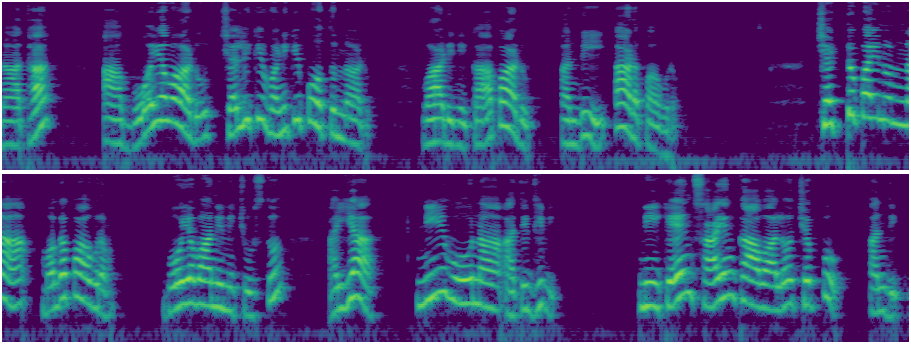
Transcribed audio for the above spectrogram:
నాథ ఆ బోయవాడు చలికి వణికిపోతున్నాడు. వాడిని కాపాడు అంది ఆడపావురం. చెట్టుపైనున్న మగపావురం బోయవాణిని చూస్తూ అయ్యా నీవు నా అతిథివి. నీకేం సాయం కావాలో చెప్పు. అంది.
